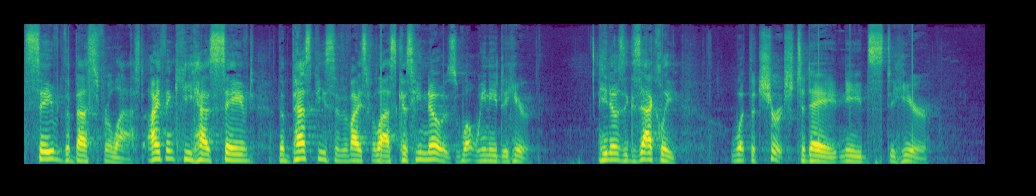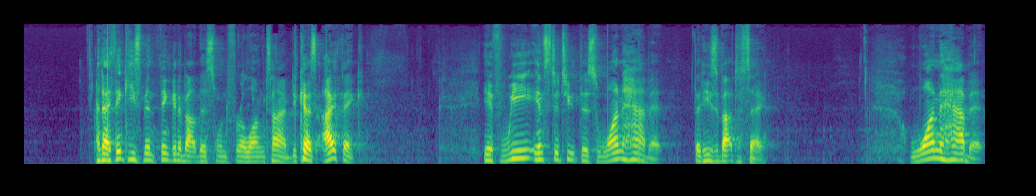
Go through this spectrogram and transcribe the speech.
saved the best for last. I think he has saved the best piece of advice for last because he knows what we need to hear. He knows exactly what the church today needs to hear. And I think he's been thinking about this one for a long time because I think if we institute this one habit that he's about to say, one habit,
